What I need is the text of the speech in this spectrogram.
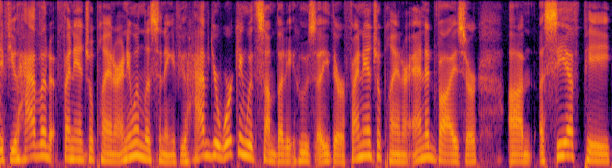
if you have a financial planner, anyone listening, if you have, you're working with somebody who's either a financial planner, an advisor, um, a CFP,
